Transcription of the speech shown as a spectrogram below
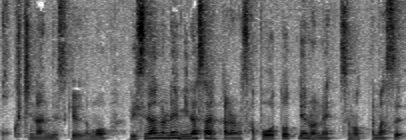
告知なんですけれども、リスナーのね、皆さんからのサポートっていうのをね、募ってます。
